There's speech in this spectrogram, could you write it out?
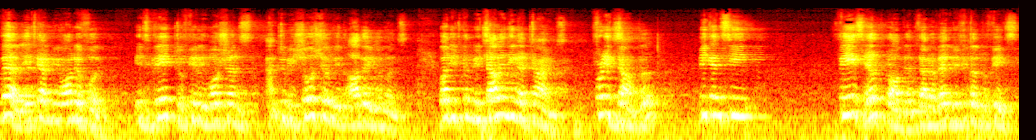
Well, it can be wonderful. It's great to feel emotions and to be social with other humans. But it can be challenging at times. For example, we can see face health problems that are very difficult to fix.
